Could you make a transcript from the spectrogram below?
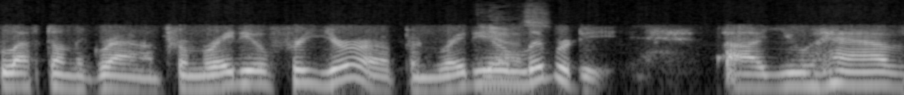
left on the ground from Radio Free Europe and Radio yes. Liberty. Uh, you have,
